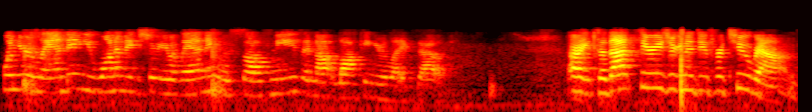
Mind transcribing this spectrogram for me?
When you're landing, you want to make sure you're landing with soft knees and not locking your legs out. All right, so that series you're going to do for two rounds.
